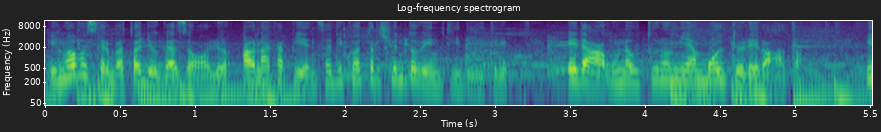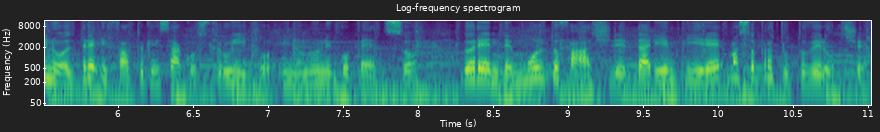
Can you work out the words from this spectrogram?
Il nuovo serbatoio gasolio ha una capienza di 420 litri ed ha un'autonomia molto elevata, Inoltre il fatto che sia costruito in un unico pezzo lo rende molto facile da riempire ma soprattutto veloce.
